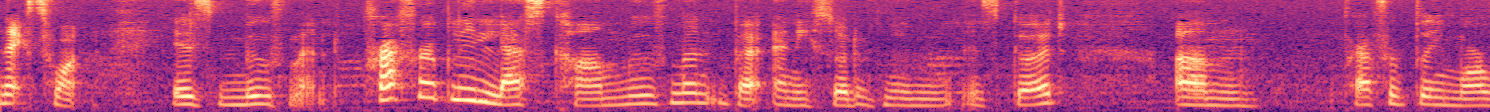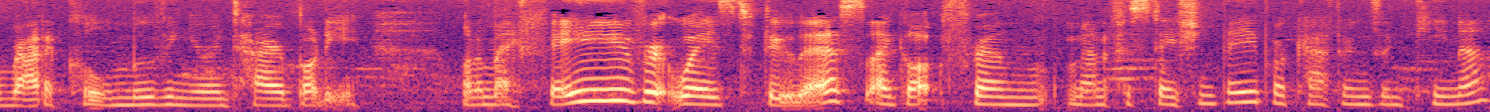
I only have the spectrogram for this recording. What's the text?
next one is movement. Preferably less calm movement, but any sort of movement is good. Um, preferably more radical, moving your entire body. One of my favorite ways to do this I got from Manifestation Babe or Kathrin Zenkina,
